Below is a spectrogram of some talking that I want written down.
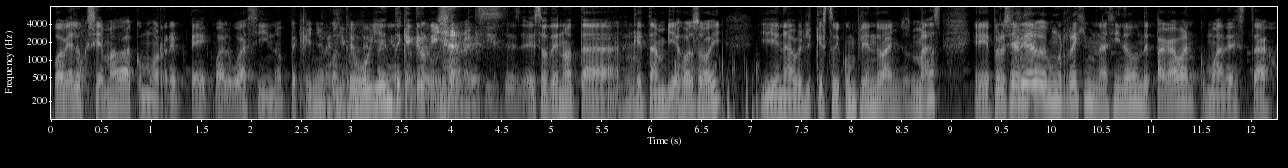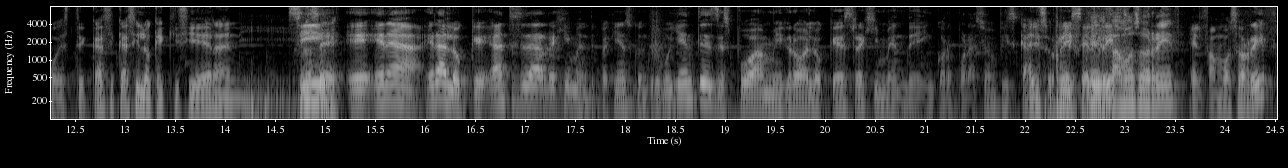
o había lo que se llamaba como REPEC o algo así, ¿no? Pequeño Régimen contribuyente, que creo que ya no existe. Eso denota que tan viejo soy. Y en abril que estoy cumpliendo años más. Eh, pero sí había un régimen así, ¿no? Donde pagaban como a destajo, este, casi casi lo que quisieran y... Sí, no sé. eh, era, era lo que antes era régimen de pequeños contribuyentes, después migró a lo que es régimen de incorporación fiscal. Eso, RIF. es el, El RIF, famoso RIF. el famoso RIF,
